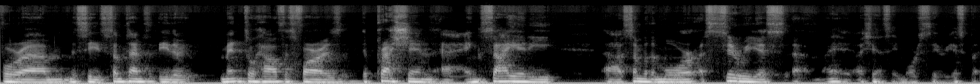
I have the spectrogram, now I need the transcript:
for um, let's see, sometimes either mental health as far as depression, uh, anxiety, uh, some of the more uh, serious, I, I, shouldn't say more serious, but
